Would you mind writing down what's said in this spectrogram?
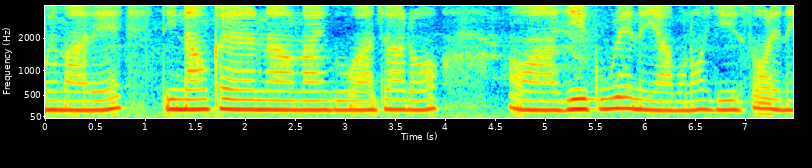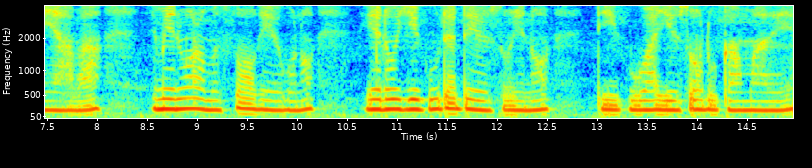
ဝင်ပါတယ်ဒီနောက်ခဏလိုင်းကိုကကြတော့ဟိုဟာရေကူးတဲ့နေရာပေါ့နော်ရေစော့တဲ့နေရာပါမမေတို့ကတော့မစော့ခဲ့ဘူးပေါ့နော်တကယ်လို့ရေကူးတတ်တယ်ဆိုရင်တော့ဒီကူကရေစော့လို့ကောင်းပါတယ်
